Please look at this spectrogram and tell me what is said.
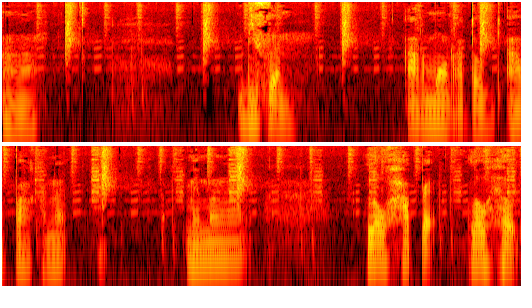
uh, defense armor atau apa karena memang low HP low health.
